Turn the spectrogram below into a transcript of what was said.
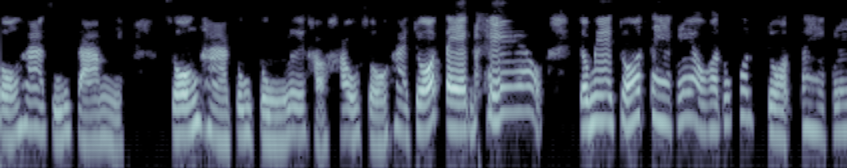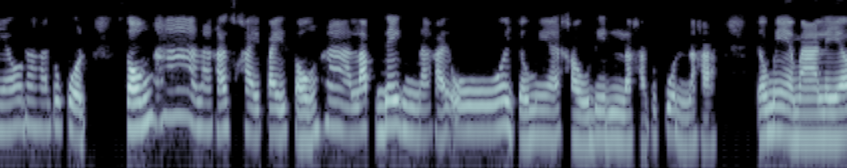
สองห้าศูนย์สามนี่สองหาตรงๆเลยค่ะเข้าสองห้าจอแตกแล้ว เจ้าแม่จอแตกแล้วค่ะ ทุกคนจอแตกแล้วนะคะ ทุกคน สองห้านะคะ ใครไปสองห้ารับเด้งนะคะ โอ้ยเจ้าแม่เขาเด่นละค่ะทุกคนนะคะ เจ้าแม่มาแล้ว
